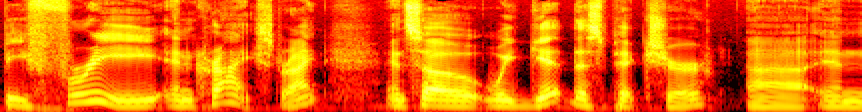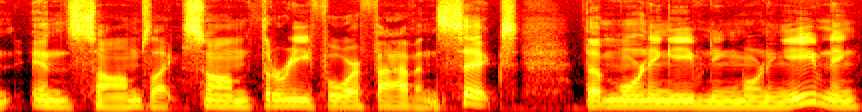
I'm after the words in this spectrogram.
be free in christ right? And so we get this picture uh, in in psalms like psalm 3 4 5 and 6 the morning evening morning evening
